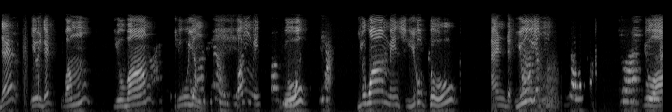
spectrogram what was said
There you will get vam yuvam yuyam. Vam means you yuvam means you too and yuyam you are.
